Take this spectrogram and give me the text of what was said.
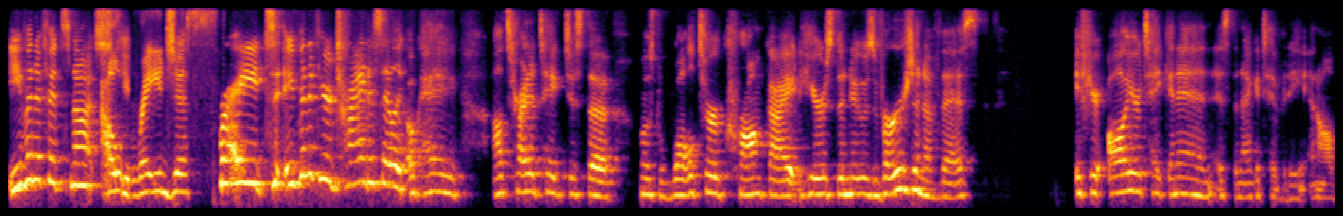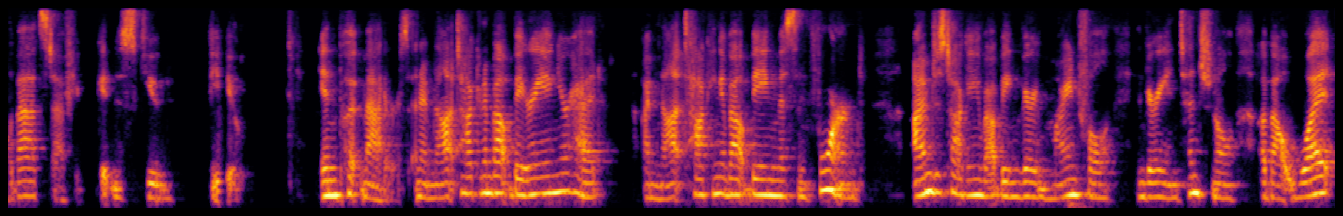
even if it's not outrageous. Right. Even if you're trying to say, like, okay, I'll try to take just the most Walter Cronkite, here's the news version of this. If you're all you're taking in is the negativity and all the bad stuff, you're getting a skewed view. Input matters. And I'm not talking about burying your head. I'm not talking about being misinformed. I'm just talking about being very mindful and very intentional about what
